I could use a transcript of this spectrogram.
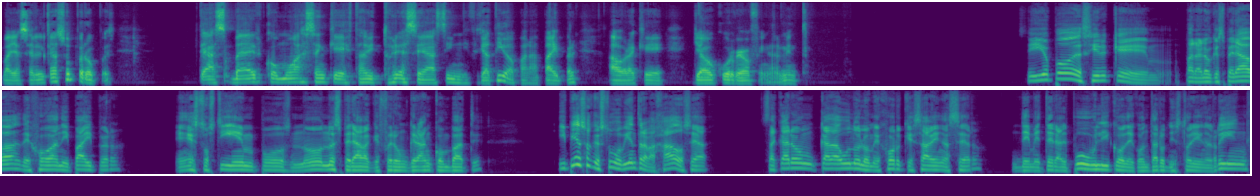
vaya a ser el caso, pero pues ver cómo hacen que esta victoria sea significativa para Piper ahora que ya ocurrió finalmente. Sí, yo puedo decir que mm, para lo que esperaba de Hogan y Piper en estos tiempos, no, no esperaba que fuera un gran combate. Y pienso que estuvo bien trabajado, o sea, sacaron cada uno lo mejor que saben hacer, de meter al público, de contar una historia en el ring,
